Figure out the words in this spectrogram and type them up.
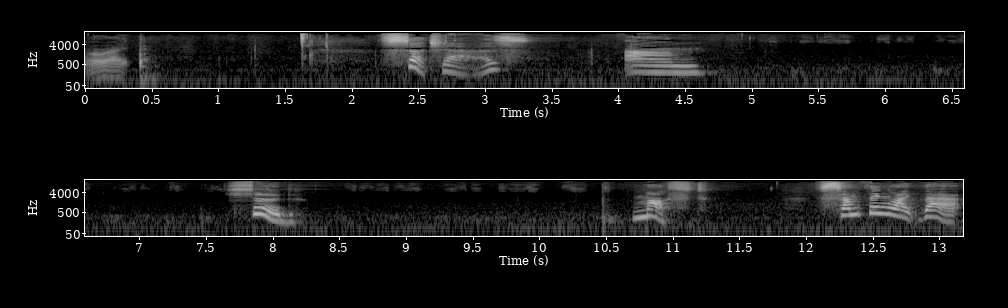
All right. Such as, um, should, must. Something like that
